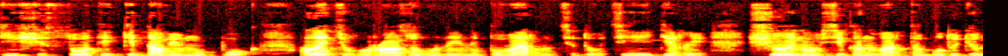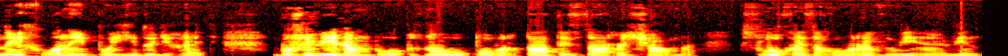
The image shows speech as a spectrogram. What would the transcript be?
ті 600, які дав йому Пок. Але цього разу вони не повернуться до цієї діри. Щойно усі конверти будуть у них, вони поїдуть геть. Божевіллям було б знову повертатись за речами. Слухай, заговорив він,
